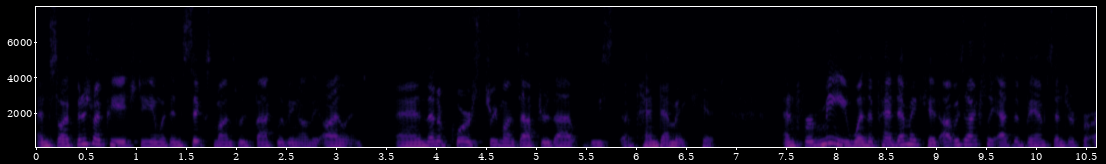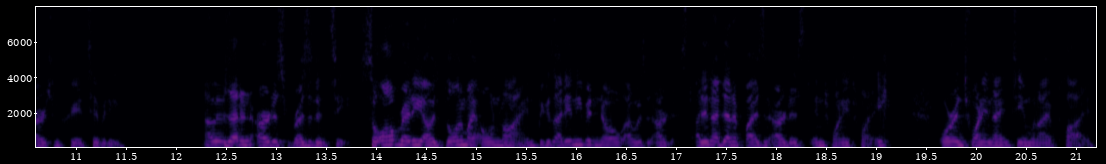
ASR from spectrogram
And so I finished my PhD, and within six months was back living on the island. And then, of course, three months after that, we a pandemic hit. And for me, when the pandemic hit, I was actually at the Banff Center for Arts and Creativity. I was at an artist residency. So already I was blowing my own mind because I didn't even know I was an artist. I didn't identify as an artist in 2020 or in 2019 when I applied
